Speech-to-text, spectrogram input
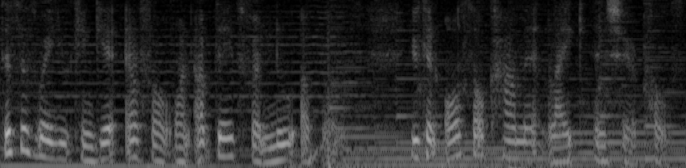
This is where you can get info on updates for new uploads. You can also comment, like, and share posts.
